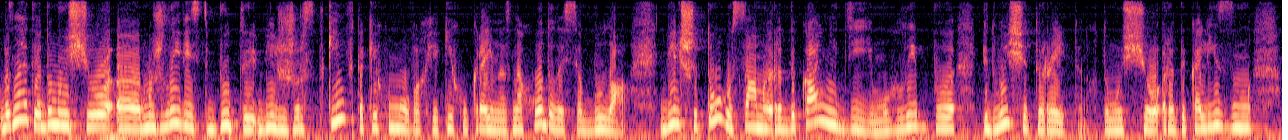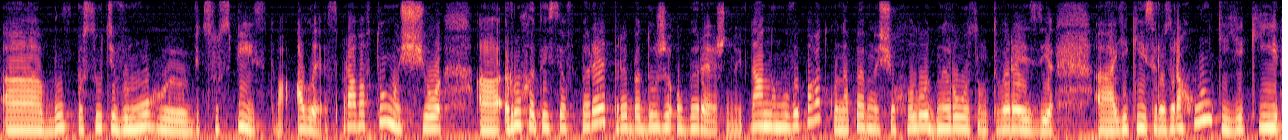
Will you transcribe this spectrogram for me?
Ви знаєте, я думаю, що е, можливість бути більш жорстким в таких умовах, в яких Україна знаходилася, була більше того, саме радикальні дії могли б підвищити рейтинг, тому що радикалізм е, був по суті вимогою від суспільства. Але справа в тому, що е, рухатися вперед треба дуже обережно. І в даному випадку, напевно, що холодний розум, тверезі якісь розрахунки, які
